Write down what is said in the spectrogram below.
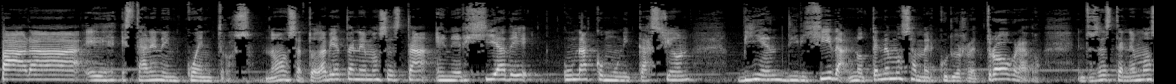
para eh, estar en encuentros, ¿no? O sea, todavía tenemos esta energía de una comunicación bien dirigida. No tenemos a Mercurio retrógrado. Entonces tenemos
